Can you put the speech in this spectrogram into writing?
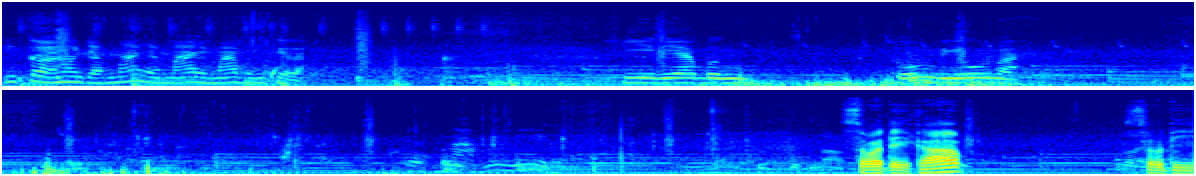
นี่ต่อยเขาอยากมาอยากมาอยากมาเบิ่งสิล่ะขี่เรียเบิ่งชมวิวมา สวัสดีครับ สวัสดี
